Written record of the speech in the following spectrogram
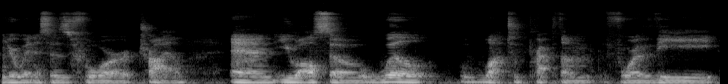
your witnesses for trial, and you also will want to prep them for the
